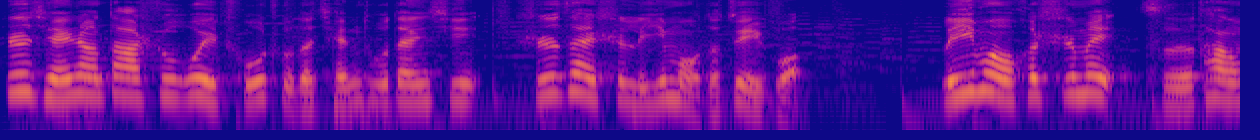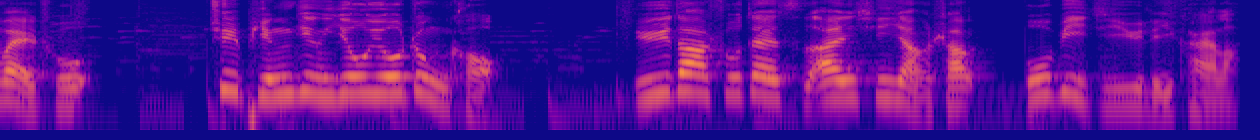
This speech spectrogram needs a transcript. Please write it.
之前让大叔为楚楚的前途担心，实在是李某的罪过。李某和师妹此趟外出，去平定悠悠众口，于大叔在此安心养伤，不必急于离开了。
